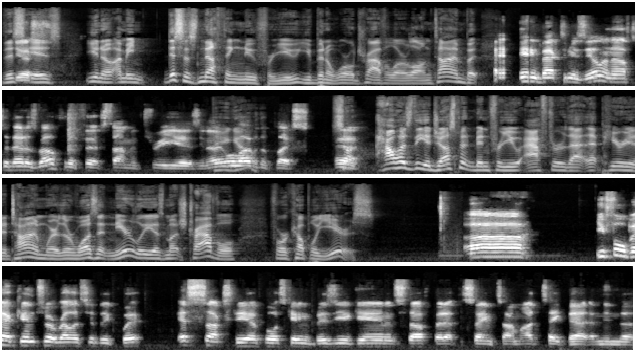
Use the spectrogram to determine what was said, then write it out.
This yes. is you know, I mean, this is nothing new for you. You've been a world traveler a long time, but and getting back to New Zealand after that as well for the first time in three years. You know, all go. over the place. So, yeah. how has the adjustment been for you after that that period of time where there wasn't nearly as much travel for a couple years? Uh, you fall back into it relatively quick. It sucks the airport's getting busy again and stuff, but at the same time, I'd take that and then the,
